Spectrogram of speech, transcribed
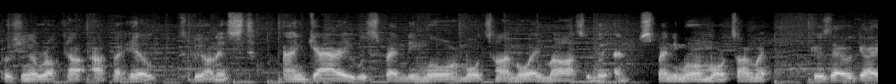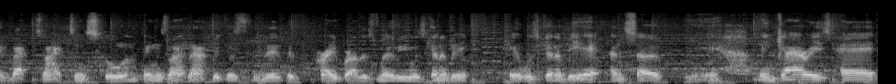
pushing a rock up, up a hill, to be honest. And Gary was spending more and more time away. Martin was and spending more and more time away because they were going back to acting school and things like that. Because the, the Kray Brothers movie was going to be it was going to be it. And so, yeah, in Gary's head,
